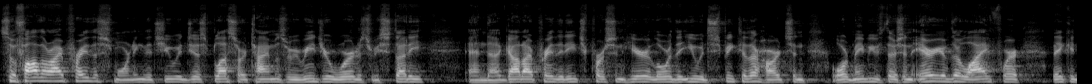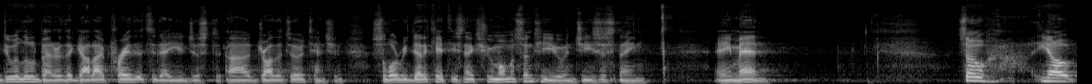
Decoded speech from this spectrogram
So, Father, I pray this morning that you would just bless our time as we read your word, as we study and uh, God, I pray that each person here, Lord, that you would speak to their hearts. And Lord, maybe if there's an area of their life where they could do a little better, that God, I pray that today you just uh, draw that to their attention. So, Lord, we dedicate these next few moments unto you in Jesus' name. Amen. So, you know,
